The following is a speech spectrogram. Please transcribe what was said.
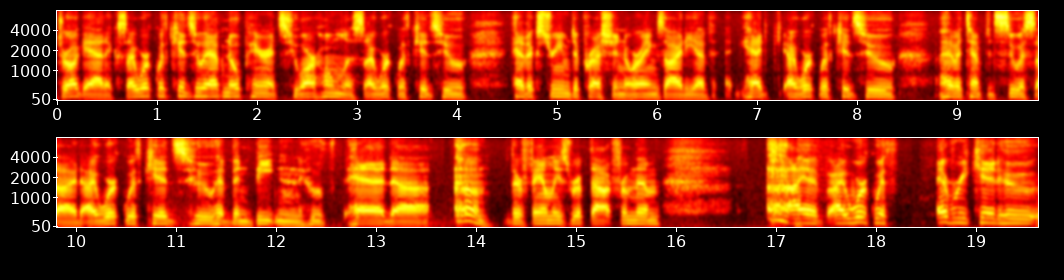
drug addicts. I work with kids who have no parents who are homeless. I work with kids who have extreme depression or anxiety. I've had I work with kids who have attempted suicide. I work with kids who have been beaten, who've had uh, their families ripped out from them. I have I work with every kid who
